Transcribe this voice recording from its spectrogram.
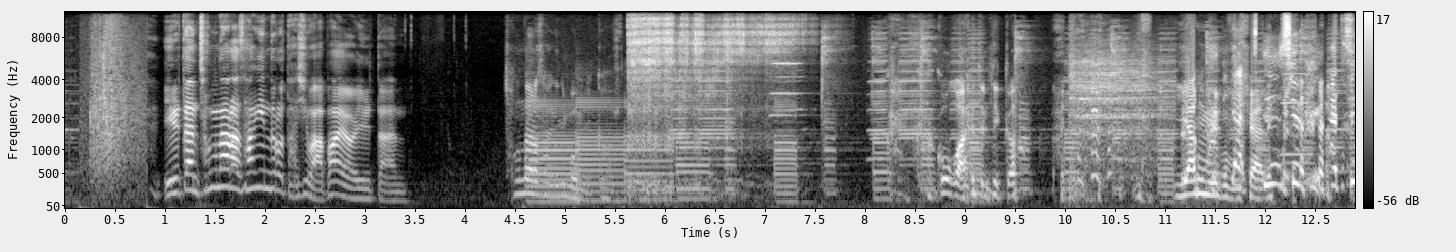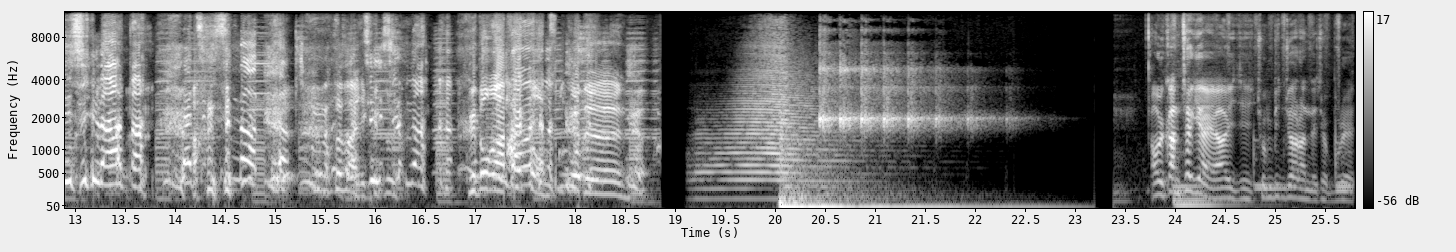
일단 청나라 상인으로 다시 와봐요 일단 청나라 상인이 뭡니까? 그거 와야 됩니까? 이악 물고 야 무시하네. 진실 야 진실 나왔다 야 진실 나왔다 청나라 아니 상인 그 진실 나왔다 그동안 할 거 없었거든. 어이 깜짝이야 야 이제 좀비인 줄 알았네 저 물에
